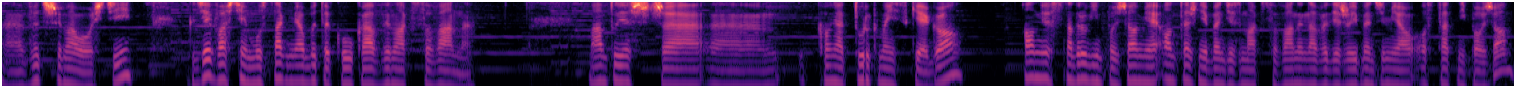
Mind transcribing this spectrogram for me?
e, wytrzymałości, gdzie właśnie Mustang miałby te kółka wymaksowane. Mam tu jeszcze konia turkmeńskiego. On jest na drugim poziomie, on też nie będzie zmaksowany, nawet jeżeli będzie miał ostatni poziom,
